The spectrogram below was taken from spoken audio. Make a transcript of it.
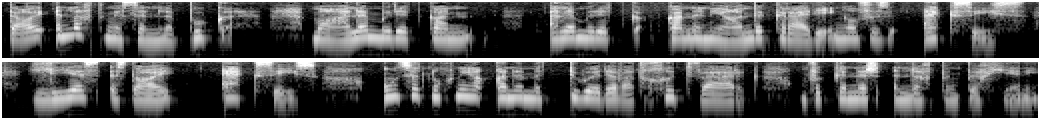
Daai inligting is in hulle boeke, maar hulle moet dit kan hulle moet dit kan in die hande kry. Die Engels is access. Lees is daai access. Ons het nog nie 'n ander metode wat goed werk om vir kinders inligting te gee nie.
